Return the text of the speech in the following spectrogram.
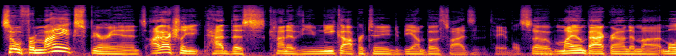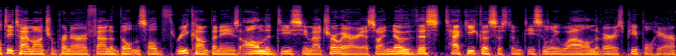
So, from my experience, I've actually had this kind of unique opportunity to be on both sides of the table. So, my own background, I'm a multi time entrepreneur. I've founded, built, and sold three companies, all in the DC metro area. So, I know this tech ecosystem decently well and the various people here.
